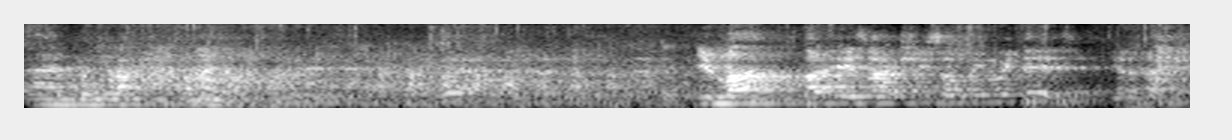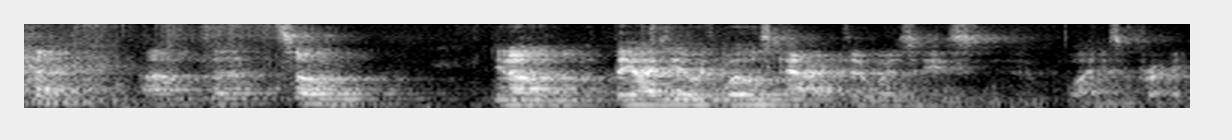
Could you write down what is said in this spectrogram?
Um, would you like to comment on that? You laugh. That is actually something we did. You know? um, so, you know, the idea with Will's character was he's well, he's a prick.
